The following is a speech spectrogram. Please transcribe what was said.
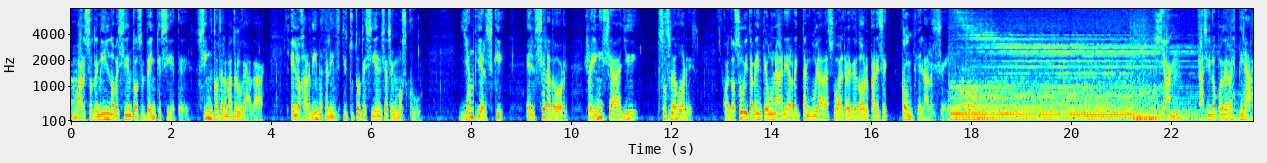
Marzo de 1927, 5 de la madrugada, en los jardines del Instituto de Ciencias en Moscú. Jan Piersky, el celador, reinicia allí sus labores, cuando súbitamente un área rectangular a su alrededor parece congelarse. Jan casi no puede respirar,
